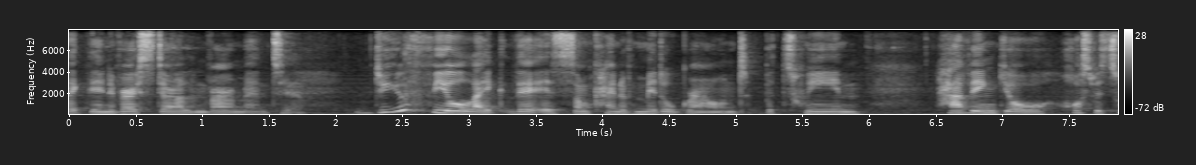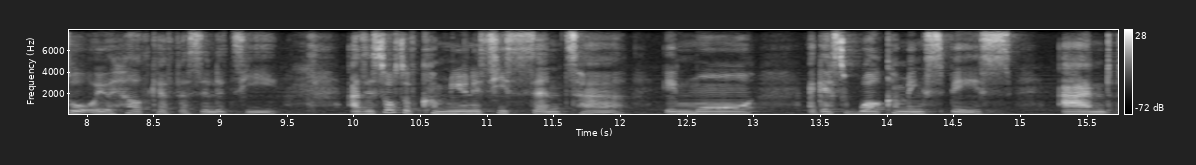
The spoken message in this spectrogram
like they're in a very sterile environment. Yeah. Do you feel like there is some kind of middle ground between having your hospital or your healthcare facility as a sort of community center, a more, I guess, welcoming space, and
